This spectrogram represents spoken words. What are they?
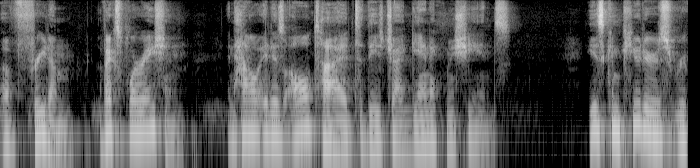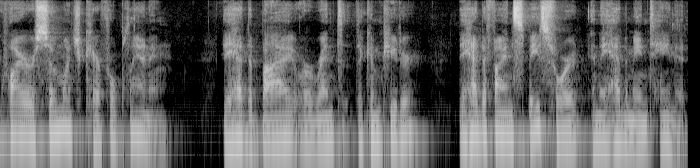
of freedom, of exploration, and how it is all tied to these gigantic machines. These computers require so much careful planning. They had to buy or rent the computer, they had to find space for it, and they had to maintain it.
